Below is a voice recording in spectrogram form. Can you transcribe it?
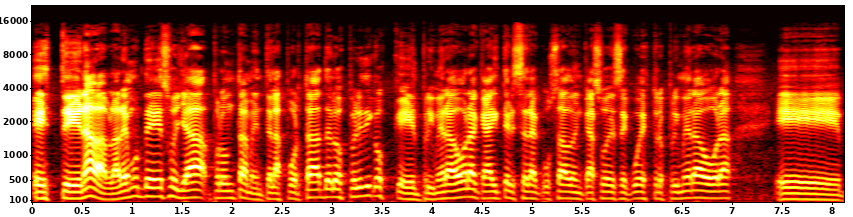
Este, nada, hablaremos de eso ya prontamente. Las portadas de los periódicos, que en primera hora que hay tercer acusado en caso de secuestro es primera hora. Eh,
